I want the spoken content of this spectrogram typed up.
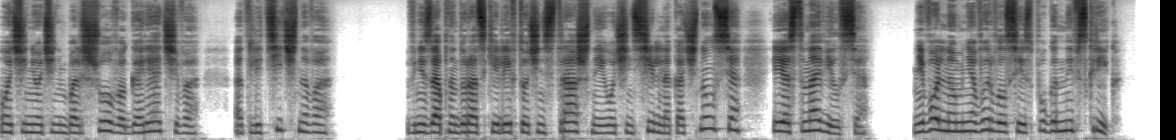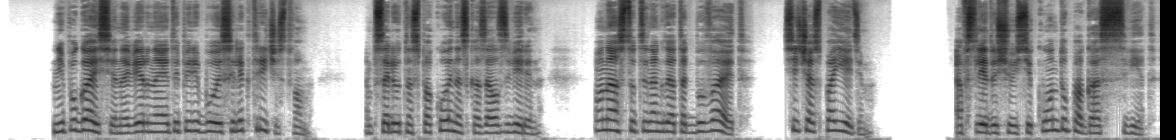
Очень-очень большого, горячего, атлетичного. Внезапно дурацкий лифт очень страшный и очень сильно качнулся и остановился. Невольно у меня вырвался испуганный вскрик. «Не пугайся, наверное, это перебои с электричеством», — абсолютно спокойно сказал Зверин. «У нас тут иногда так бывает. Сейчас поедем». А в следующую секунду погас свет.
